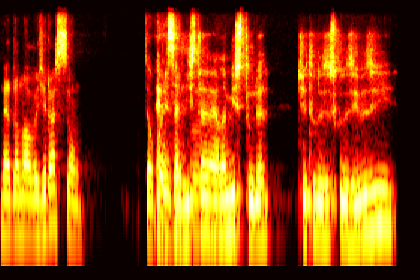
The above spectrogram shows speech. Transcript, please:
né, da nova geração. Então, por Essa exemplo, lista ela mistura títulos exclusivos e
